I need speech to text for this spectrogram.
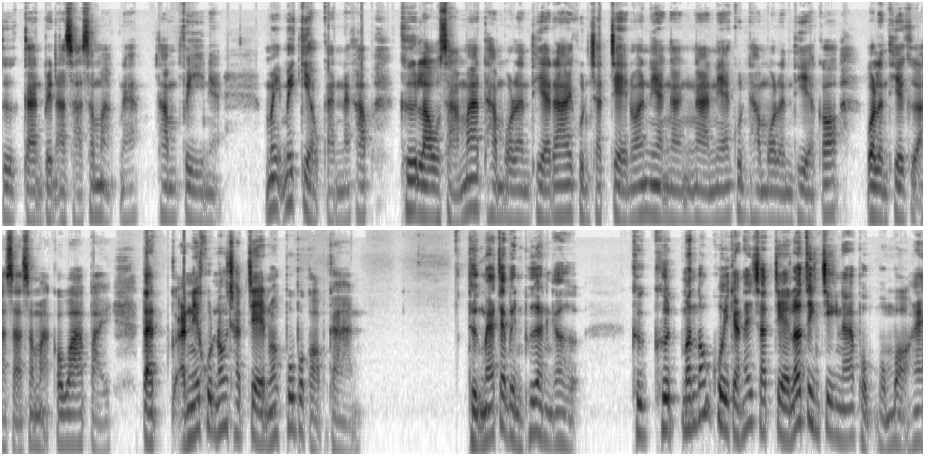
คือการเป็นอาสาสมัครนะทำฟรีเนี่ย ไม่ไม่เกี่ยวกันนะครับ คือเราสามารถทำ volunteer ได้คุณชัดเจนว่าเนี่ยงานงานนี้คุณทำ volunteer ก็volunteer คืออาสาสมัครก็ว่าไป แต่อันนี้คุณต้องชัดเจนว่าผู้ประกอบการ ถึงแม้จะเป็นเพื่อนก็เหอะคือคือมันต้องคุยกันให้ชัดเจนแล้วจริง ๆ นะ ผมผมบอกให้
